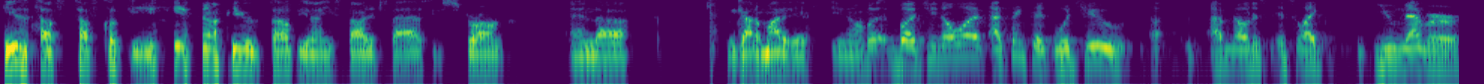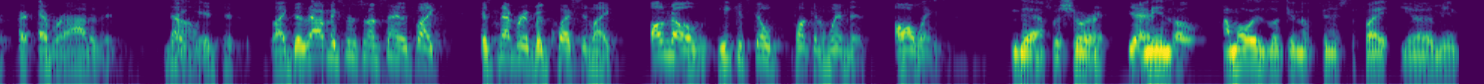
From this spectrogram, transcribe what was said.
he was a tough, tough cookie. you know, he was tough. You know, he started fast. He was strong, and uh, we got him out of there. You know, But but you know what? I think that with you, uh, I've noticed it's like you never are ever out of it. no. Like it just like does that make sense? What I'm saying? It's like it's never even a question. Like oh no, he could still fucking win this always. yeah, for sure. Yeah. I mean, so I'm always looking to finish the fight. You know what I mean?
